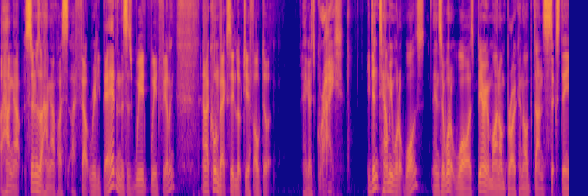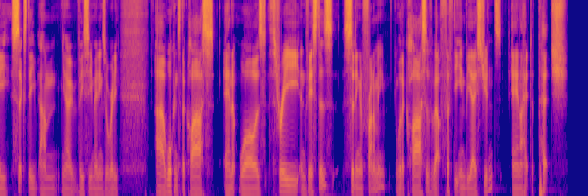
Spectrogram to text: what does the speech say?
I hung up. As soon as I hung up, I, I felt really bad, and this weird, weird feeling. And I called him back and said, look, Jeff, I'll do it. And he goes, great. He didn't tell me what it was. And so what it was, bearing in mind I'm broken, I've done 60, 60 um, you know, VC meetings already. Uh, walk into the class, and it was three investors sitting in front of me with a class of about 50 MBA students. And I had to pitch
